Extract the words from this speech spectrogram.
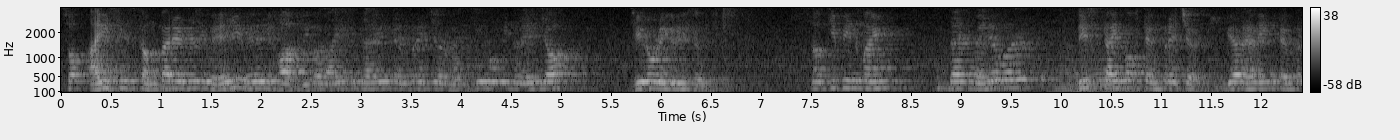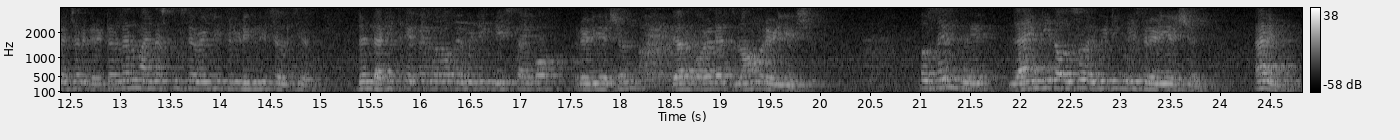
So ice is comparatively very very hot because ice is having temperature maximum in the range of 0 degrees Celsius. Now keep in mind that whenever this type of temperature, we are having temperature greater than minus 273 degrees Celsius, then that is capable of emitting this type of radiation. They are called as long radiation. Now same way, land is also emitting this radiation and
